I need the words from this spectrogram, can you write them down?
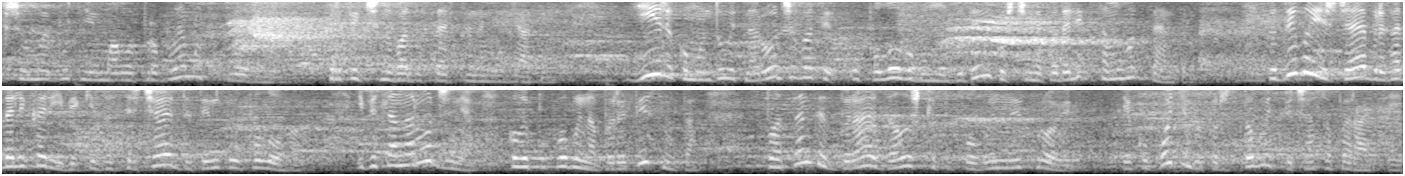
Виявивши у майбутньої мами проблему з плодом, критичну ваду серця немовляти, їй рекомендують народжувати у пологовому будинку, що неподалік самого центру. Туди виїжджає бригада лікарів, які зустрічають дитинку у пологах. І після народження, коли пуповина перетиснута, з плаценти збирають залишки пуповинної крові, яку потім використовують під час операції.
